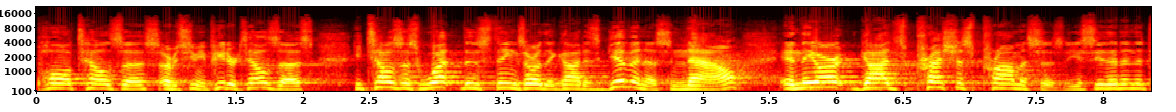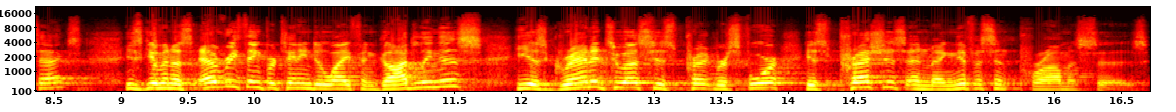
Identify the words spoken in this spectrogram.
Paul tells us, or excuse me, Peter tells us, he tells us what those things are that God has given us now, and they are God's precious promises. Do you see that in the text? He's given us everything pertaining to life and godliness. He has granted to us his, verse 4, his precious and magnificent promises.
